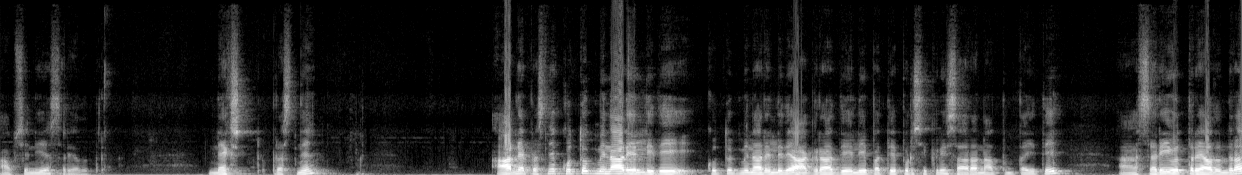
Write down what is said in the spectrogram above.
ಆಪ್ಷನ್ ಎ ಸರಿಯಾದ ಉತ್ತರ ನೆಕ್ಸ್ಟ್ ಪ್ರಶ್ನೆ. ಆರನೇ ಪ್ರಶ್ನೆ, ಕುತುಬ್ ಮಿನಾರ್ ಎಲ್ಲಿದೆ? ಕುತುಬ್ ಮಿನಾರ್ ಎಲ್ಲಿದೆ? ಆಗ್ರಾ, ದೆಹಲಿ, ಫತೇಪುರ್, ಸಿಕ್ರಿ, ಸಾರಾನಾಥ್ ಅಂತ ಐತಿ. ಸರಿ ಉತ್ತರ ಯಾವುದಂದ್ರೆ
